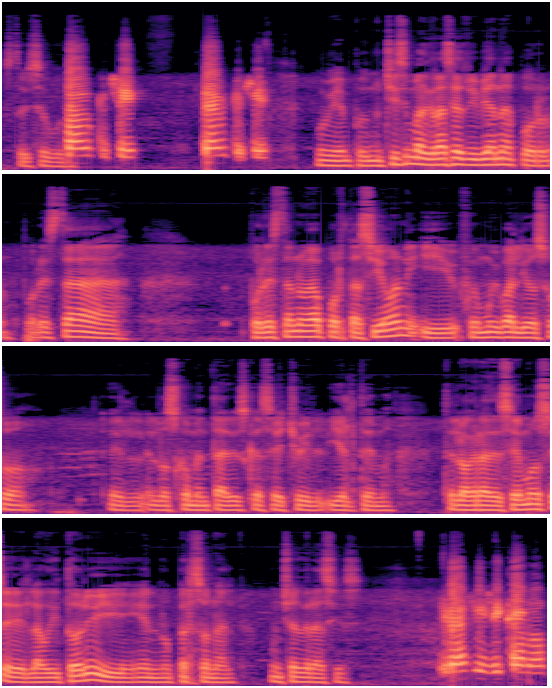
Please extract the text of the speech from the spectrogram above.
estoy seguro. Claro que sí, claro que sí. Muy bien, pues muchísimas gracias Viviana por, por, esta, por esta nueva aportación y fue muy valioso el, los comentarios que has hecho y, y el tema. Te lo agradecemos el auditorio y en lo personal. Muchas gracias. Gracias, Ricardo.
